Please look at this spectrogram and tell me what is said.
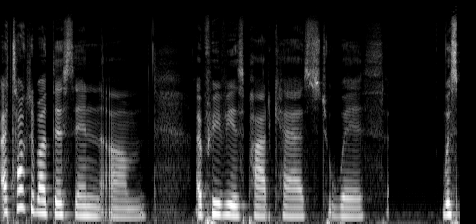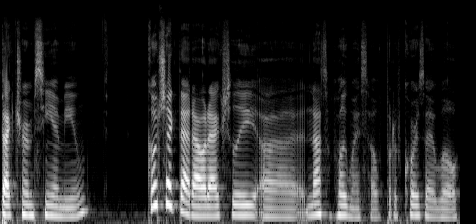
I talked about this in um, a previous podcast with with Spectrum CMU. Go check that out. Actually, uh, not to plug myself, but of course I will.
